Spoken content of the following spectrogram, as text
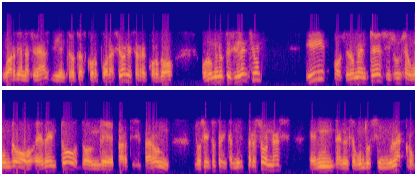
Guardia Nacional y entre otras corporaciones. Se recordó con un minuto de silencio y posteriormente se hizo un segundo evento donde participaron 230 mil personas en, en, el segundo simulacro.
